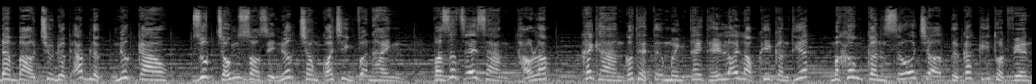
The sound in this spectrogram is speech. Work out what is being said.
đảm bảo chịu được áp lực nước cao, giúp chống dò dỉ nước trong quá trình vận hành và rất dễ dàng tháo lắp. Khách hàng có thể tự mình thay thế lõi lọc khi cần thiết mà không cần sự hỗ trợ từ các kỹ thuật viên.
